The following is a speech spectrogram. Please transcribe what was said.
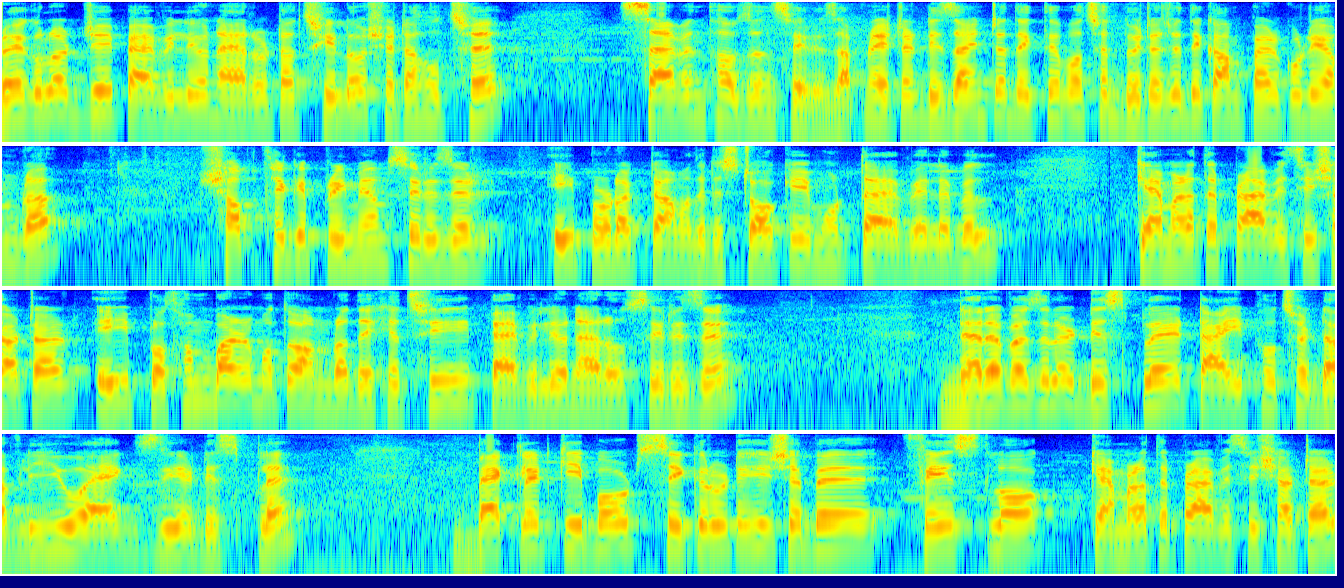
রেগুলার যে প্যাভিলিয়ন অ্যারোটা ছিল, সেটা হচ্ছে সেভেন থাউজেন্ড সিরিজ আপনি এটার ডিজাইনটা দেখতে পাচ্ছেন, দুইটা যদি কম্পেয়ার করি আমরা সব থেকে প্রিমিয়াম সিরিজের এই প্রোডাক্টটা আমাদের স্টকে এই মুহূর্তে অ্যাভেলেবেল ক্যামেরাতে প্রাইভেসি শাটার এই প্রথমবারের মতো আমরা দেখেছি প্যাভিলিয়ন অ্যারো সিরিজে নেরাভেজেলের ডিসপ্লে টাইপ হচ্ছে ডাব্লিউ এক্সের ডিসপ্লে ব্যাকলেট কিবোর্ড সিকিউরিটি হিসেবে ফেস লক ক্যামেরাতে প্রাইভেসি শাটার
